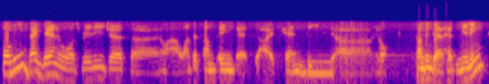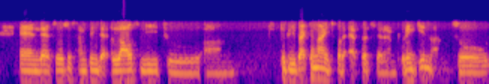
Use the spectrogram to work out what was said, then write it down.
for me back then it was really just uh, you know I wanted something that I can be uh, you know something that had meaning, and that's also something that allows me to um, to be recognized for the efforts that I'm putting in. So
